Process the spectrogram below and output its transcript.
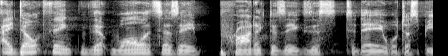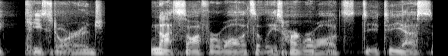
I don't think that wallets as a product as they exist today will just be key storage. Not software wallets, at least hardware wallets, to, to yes.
